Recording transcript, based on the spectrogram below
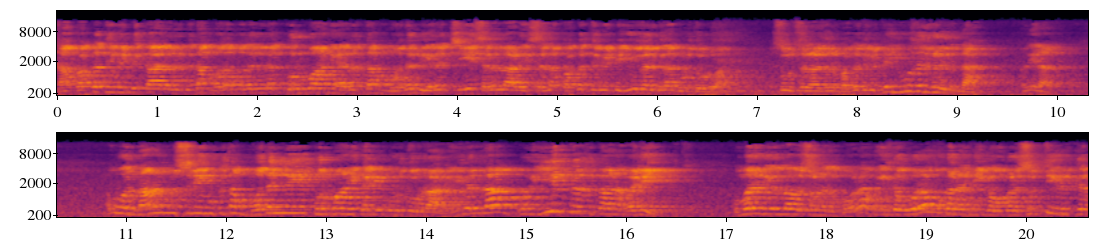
நான் பக்கத்து வீட்டுக்காரருக்கு தான் முத முதல்ல குர்பானி அறுத்தா முதல் இறைச்சியே செல்லாடை செல்ல பக்கத்து வீட்டு யூதருக்கு தான் கொடுத்து விடுவாங்க. ரசூல் ஸல்லல்லாஹு பக்கத்து வீட்டுல யூதர்கள் இருந்தாங்க. அப்படின்னா அப்போ ஒரு நான் முஸ்லீமுக்கு தான் முதல்லயே குர்பானி கறி கொடுத்து விடுறாங்க. இதெல்லாம் ஒரு ஈர்க்கிறதுக்கான வழி. உமர் அலி அல்லாஹ் சொன்னது போல இந்த உறவுகளை நீங்க உங்களை சுத்தி இருக்கிற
